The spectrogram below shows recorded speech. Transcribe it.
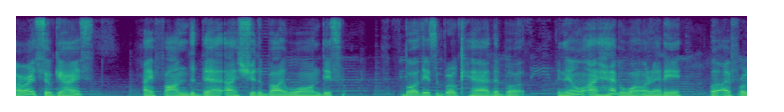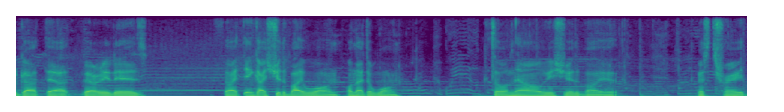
Alright, so guys, I found that I should buy one. This but this broke head but you know I have one already but I forgot that where it is. So I think I should buy one another one. So now we should buy it. Let's trade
